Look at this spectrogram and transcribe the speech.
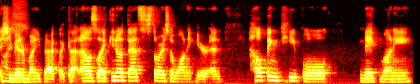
and nice. she made her money back like that. And I was like, you know, that's the stories I want to hear, and helping people make money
